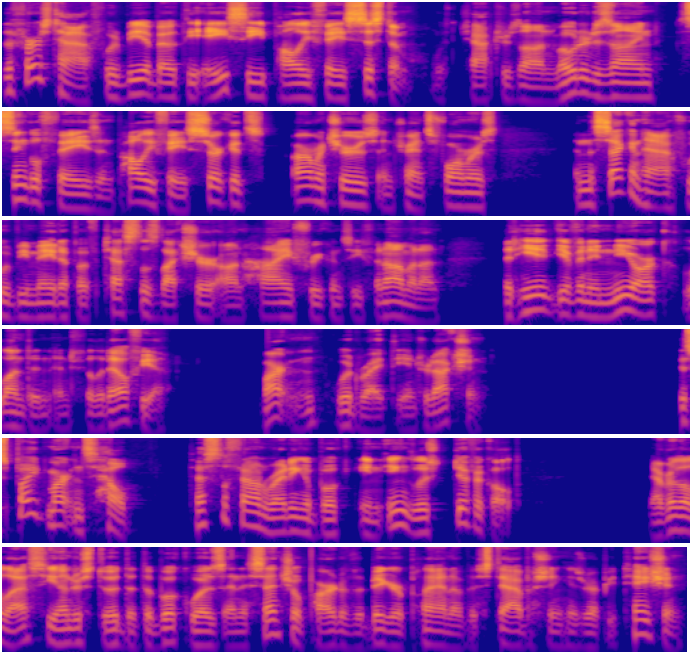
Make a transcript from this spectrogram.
The first half would be about the AC polyphase system, with chapters on motor design, single phase and polyphase circuits, armatures, and transformers, and the second half would be made up of Tesla's lecture on high frequency phenomenon that he had given in New York, London, and Philadelphia. Martin would write the introduction. Despite Martin's help, Tesla found writing a book in English difficult Nevertheless, he understood that the book was an essential part of the bigger plan of establishing his reputation.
